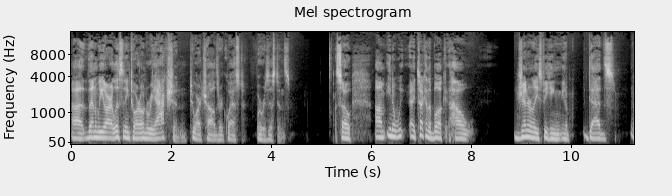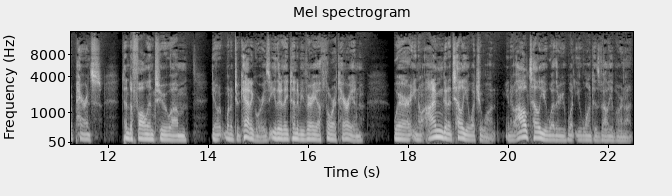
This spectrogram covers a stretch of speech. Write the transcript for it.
uh, than we are listening to our own reaction to our child's request or resistance. So, um, you know, we, I talk in the book how, generally speaking, you know, dads or parents tend to fall into, um, you know, one of two categories. Either they tend to be very authoritarian, where you know I'm going to tell you what you want. You know, I'll tell you whether you, what you want is valuable or not.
